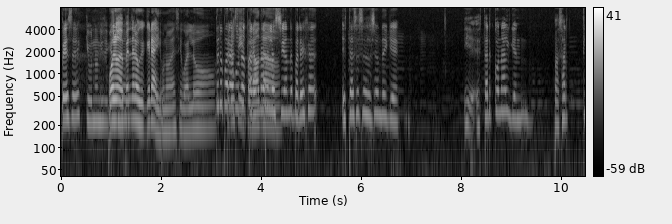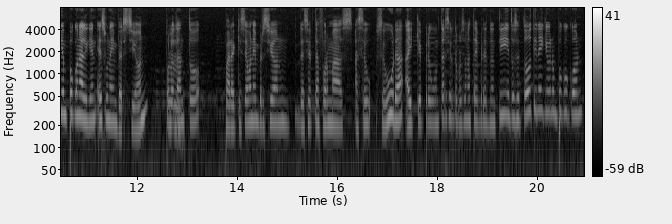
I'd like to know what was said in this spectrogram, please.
peces que uno ni siquiera Bueno, sabe. depende de lo que queráis. Uno es igual lo... Pero para, sí, una, para una otra- relación de pareja está esa sensación de que y estar con alguien, pasar tiempo con alguien es una inversión, por lo Mm. tanto, para que sea una inversión de cierta forma segura, hay que preguntar si la otra persona está invirtiendo en ti, entonces todo tiene que ver un poco con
